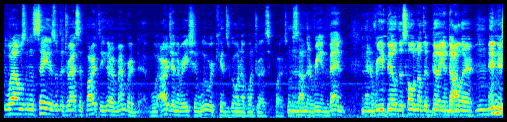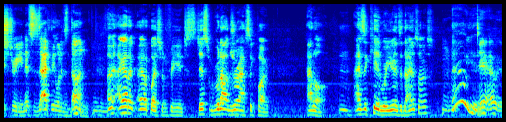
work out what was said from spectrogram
what I was gonna say is with the Jurassic Park thing, you gotta remember that our generation, we were kids growing up on Jurassic Park, so it's mm-hmm. time to reinvent and mm-hmm. rebuild this whole nother billion dollar mm-hmm. industry, and that's exactly what it's done. I mean, I got a, I got a question for you. Just, just without Jurassic Park, at all. Mm. As a kid, were you into dinosaurs? Hell yeah. Yeah, hell yeah.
